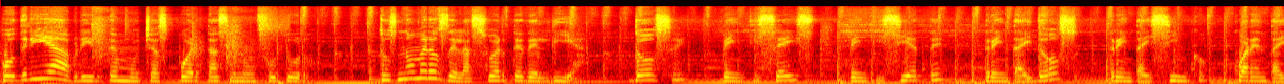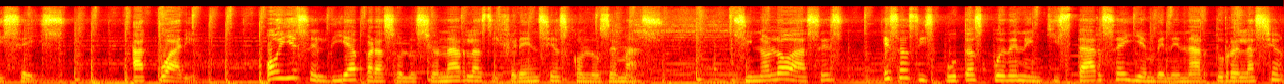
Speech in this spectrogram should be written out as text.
Podría abrirte muchas puertas en un futuro. Tus números de la suerte del día. 12, 26, 27, 32, 35, 46. Acuario. Hoy es el día para solucionar las diferencias con los demás. Si no lo haces, esas disputas pueden enquistarse y envenenar tu relación.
